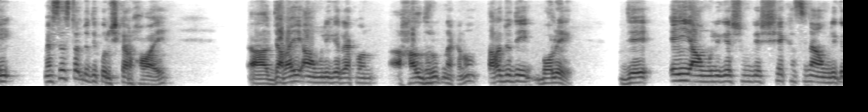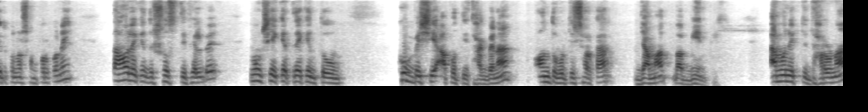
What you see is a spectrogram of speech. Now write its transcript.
এই মেসেজটা যদি পরিষ্কার হয় যারাই আওয়ামী লীগের এখন হাল ধরুক না কেন, তারা যদি বলে যে এই আওয়ামী লীগের সঙ্গে শেখ হাসিনা আওয়ামী লীগের কোনো সম্পর্ক নেই, তাহলে কিন্তু স্বস্তি ফেলবে। এবং সেই ক্ষেত্রে কিন্তু খুব বেশি আপত্তি থাকবে না অন্তর্বর্তী সরকার, জামাত বা বিএনপি এমন একটি ধারণা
